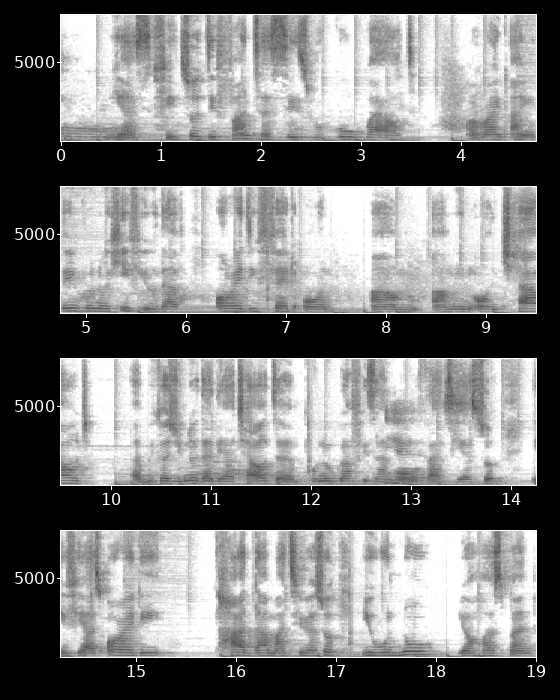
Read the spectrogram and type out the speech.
Oh. Yes, feed so the fantasies will go wild. All right, and you don't even know if you would have already fed on, um, I mean, on child, uh, because you know that there are child uh, pornographies and all of that. Yes. Yes, so if he has already had that material, so you will know your husband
